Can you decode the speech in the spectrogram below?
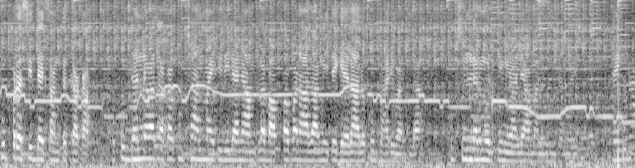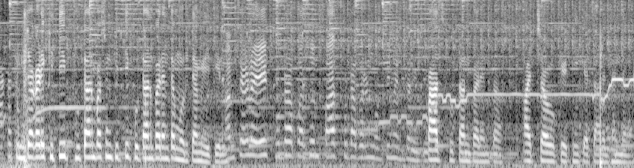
खूप प्रसिद्ध आहेत सांगतात काका. तर खूप धन्यवाद काका खूप छान माहिती दिली आणि आपला बाप्पा पण आज आम्ही इथे घ्यायला आलो खूप भारी वाटला. खूप सुंदर मूर्ती मिळाली आम्हाला तुमच्याकडे तुमच्याकडे किती फुटांपासून किती फुटांपर्यंत मूर्त्या मिळतील? आमच्याकडे एक फुटापासून पाच फुटापर्यंत मूर्ती मिळते इथे. पाच फुटांपर्यंत. अच्छा ओके ठीक आहे चालेल धन्यवाद.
